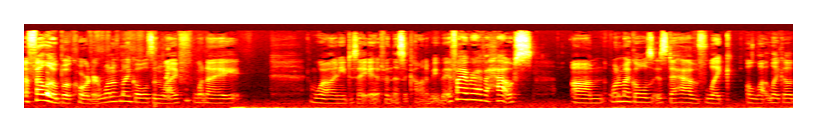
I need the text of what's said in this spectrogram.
a fellow book hoarder. One of my goals in life when I well, I need to say if in this economy, but if I ever have a house, um, one of my goals is to have like a lot like a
